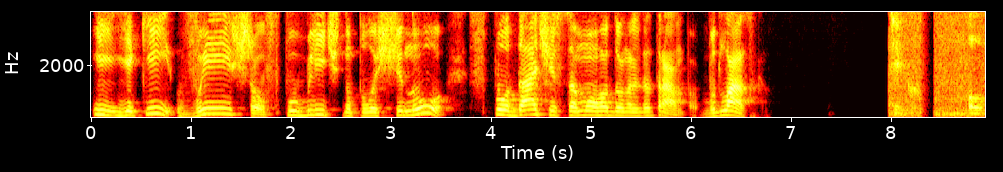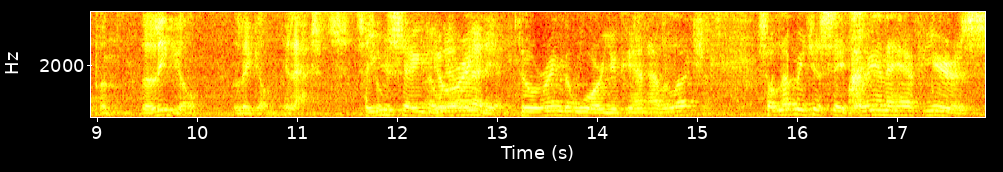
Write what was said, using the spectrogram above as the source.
І який вийшов в публічну площину з подачі самого Дональда Трампа. Будь ласка, open legal legal elections. So you say uh, during, during the war, you can't have elections. So let me just say, three and a half years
